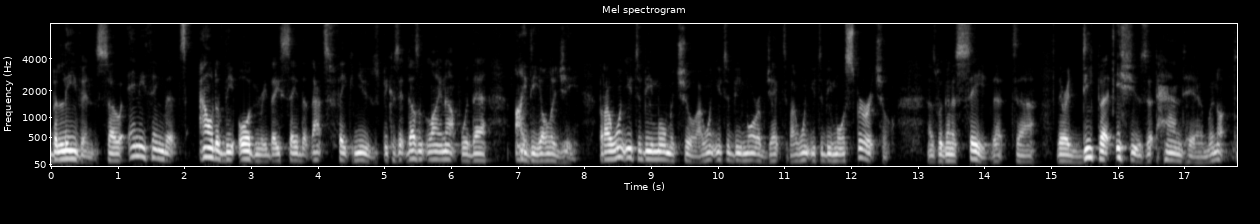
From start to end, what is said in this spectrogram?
believe in. So anything that's out of the ordinary, they say that that's fake news because it doesn't line up with their ideology. But I want you to be more mature. I want you to be more objective. I want you to be more spiritual as we're going to see, that uh, there are deeper issues at hand here. We're not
